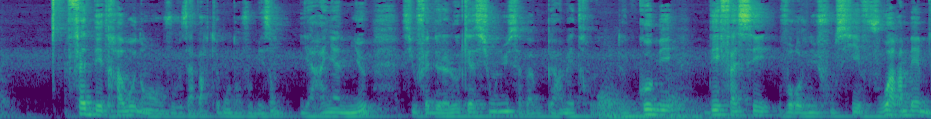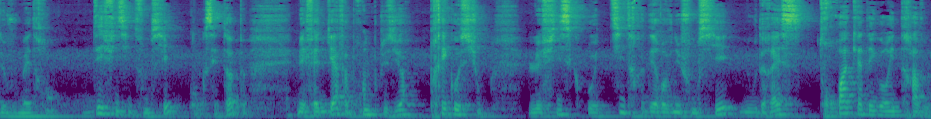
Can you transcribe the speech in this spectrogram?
Faites des travaux dans vos appartements, dans vos maisons. Il n'y a rien de mieux. Si vous faites de la location nue, ça va vous permettre de gommer, d'effacer vos revenus fonciers, voire même de vous mettre en déficit foncier. Donc c'est top. Mais faites gaffe à prendre plusieurs précautions. Le fisc, au titre des revenus fonciers, nous dresse trois catégories de travaux.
